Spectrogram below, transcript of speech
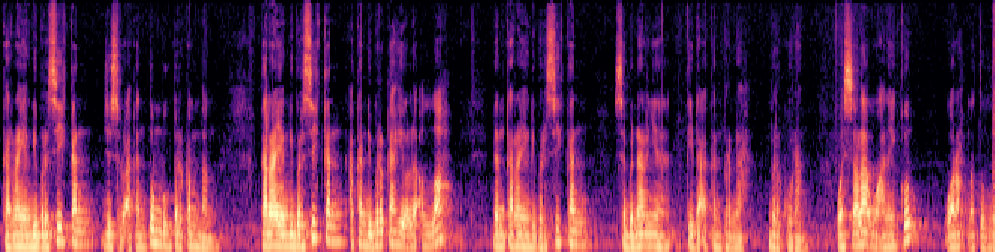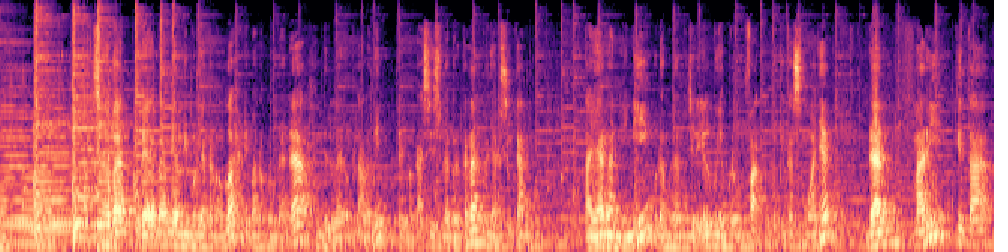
Karena yang dibersihkan justru akan tumbuh berkembang karena yang dibersihkan akan diberkahi oleh Allah dan karena yang dibersihkan sebenarnya tidak akan pernah berkurang. Wassalamualaikum warahmatullahi wabarakatuh. Sahabat BMM yang dimuliakan Allah di mana pun berada, Alhamdulillahirrahmanirrahim. Terima kasih sudah berkenan menyaksikan tayangan ini. Mudah-mudahan menjadi ilmu yang bermanfaat untuk kita semuanya. Dan mari kita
